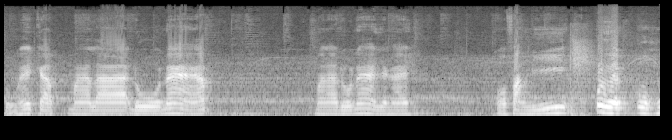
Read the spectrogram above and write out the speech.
ส่งให้กับมาลาโดน่าครับ มาลาโดน่ายังไง ขอฝั่งนี้เปิดโอ้โห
